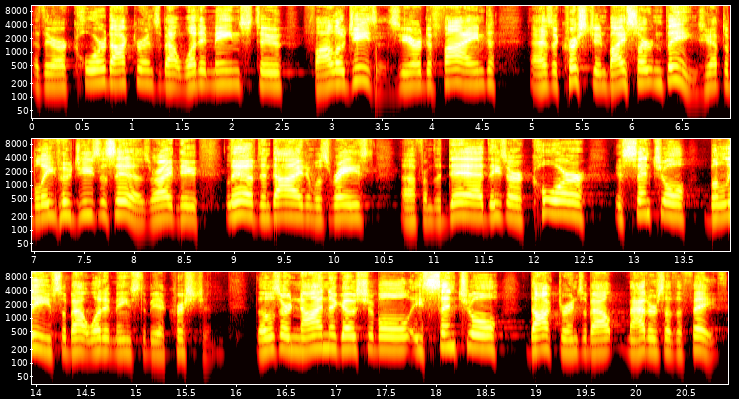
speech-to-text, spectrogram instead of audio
That there are core doctrines about what it means to follow Jesus. You are defined as a Christian by certain things. You have to believe who Jesus is, right? And he lived and died and was raised uh, from the dead. These are core, essential beliefs about what it means to be a Christian. Those are non negotiable, essential doctrines about matters of the faith.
